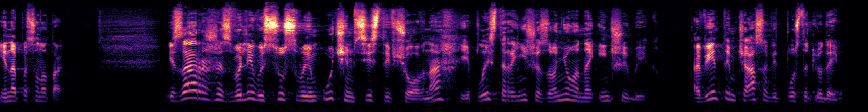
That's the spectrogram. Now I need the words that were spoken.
І написано так. І зараз же звелів Ісус своїм учням сісти в човна і плисти раніше за нього на інший бік. А він тим часом відпустить людей.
